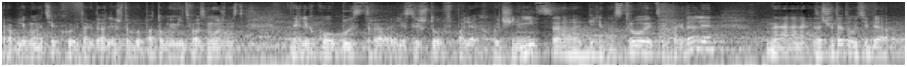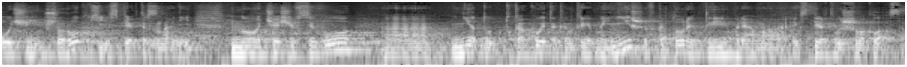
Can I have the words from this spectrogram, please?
проблематику и так далее, чтобы потом иметь возможность легко, быстро, если что, в полях починиться, перенастроиться и так далее. Э, за счет этого у тебя очень широкий спектр знаний, но чаще всего э, нету какой-то конкретной ниши, в которой ты прямо эксперт высшего класса.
